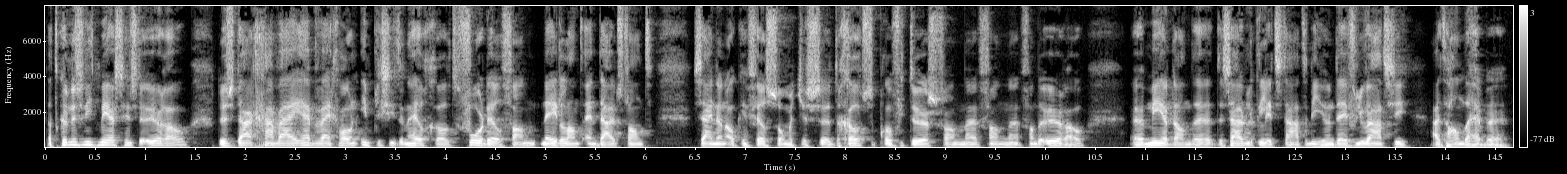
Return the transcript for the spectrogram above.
Dat kunnen ze niet meer sinds de euro. Dus daar gaan wij, hebben wij gewoon impliciet een heel groot voordeel van. Nederland en Duitsland zijn dan ook in veel sommetjes de grootste profiteurs van, van, van de euro. meer dan de, de zuidelijke lidstaten die hun devaluatie uit handen hebben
